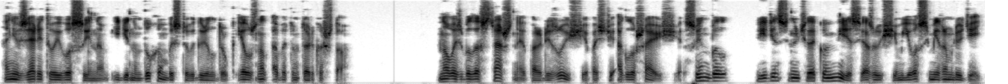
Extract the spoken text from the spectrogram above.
«Они взяли твоего сына», — единым духом быстро выговорил друг. «Я узнал об этом только что». Новость была страшная, парализующая, почти оглушающая. Сын был единственным человеком в мире, связывающим его с миром людей.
